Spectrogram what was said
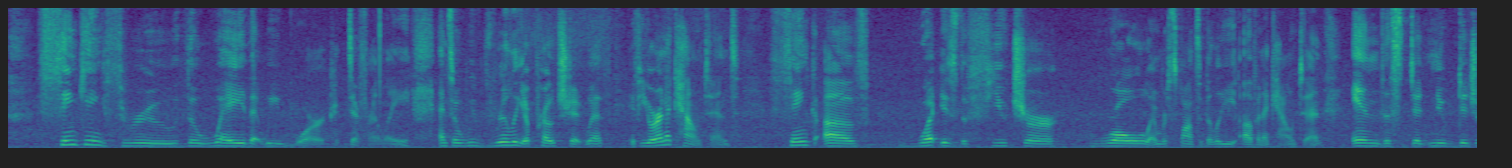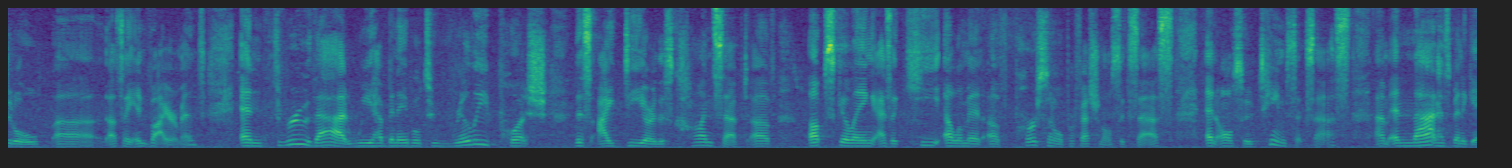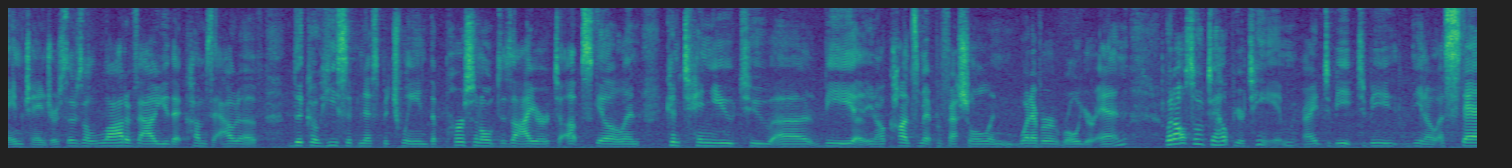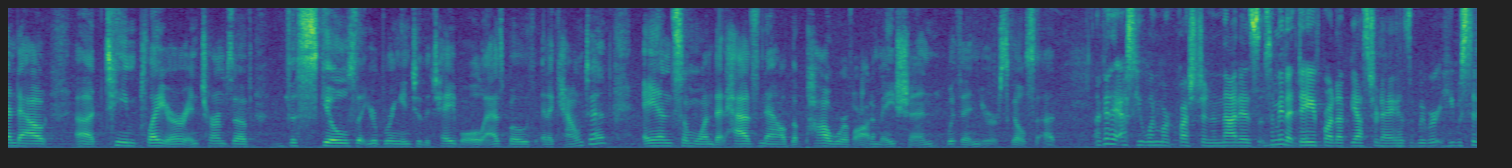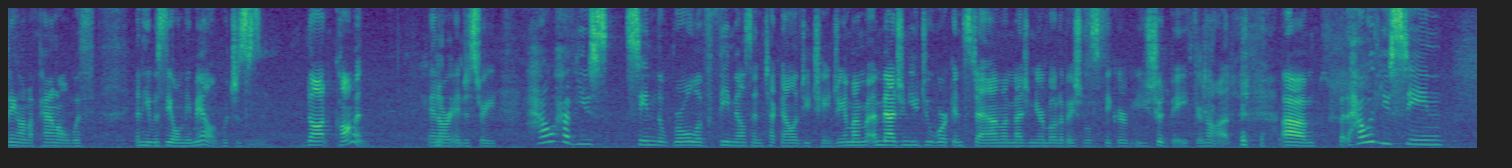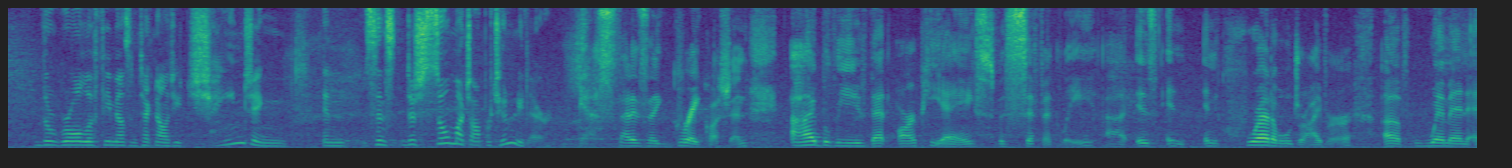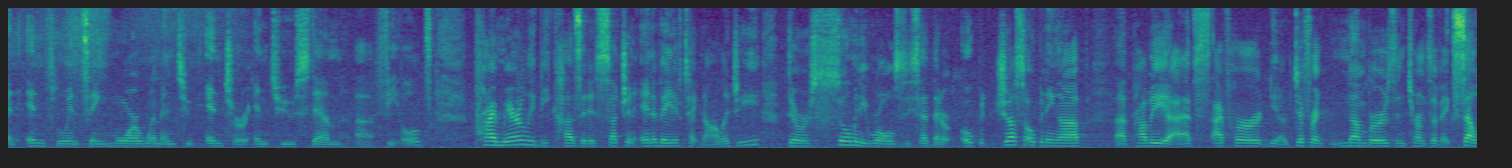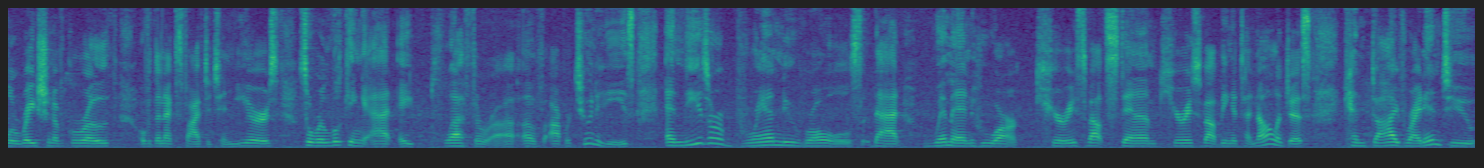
thinking through the way that we work differently. And so we've really approached it with, if you're an accountant, think of what is the future role and responsibility of an accountant in this di new digital, uh, I'll say, environment. And through that, we have been able to really push this idea or this concept of upskilling as a key element of personal professional success and also team success. Um, and that has been a game changer. So there's a lot of value that comes out of the cohesiveness between the personal desire to upskill and continue to uh, be a, you know, a consummate professional in whatever role you're in, but also to help your team, right? To be, to be you know, a standout uh, team player in terms of the skills that you're bringing to the table as both an accountant and someone that has now the power of automation within your skill set. I got to ask you one more question, and that is something that Dave brought up yesterday. As we were, he was sitting on a panel with, and he was the only male, which is not common in our industry. How have you seen the role of females in technology changing? I imagine you do work in STEM. I imagine you're a motivational speaker. You should be if you're not. um, but how have you seen the role of females in technology changing in, since there's so much opportunity there? Yes, that is a great question. I believe that RPA specifically uh, is an incredible driver of women and influencing more women to enter into STEM uh, fields primarily because it is such an innovative technology. There are so many roles, as you said, that are open, just opening up. Uh, probably I've, I've heard you know different numbers in terms of acceleration of growth over the next five to 10 years. So we're looking at a plethora of opportunities. And these are brand new roles that women who are curious about STEM, curious about being a technologist, can dive right into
